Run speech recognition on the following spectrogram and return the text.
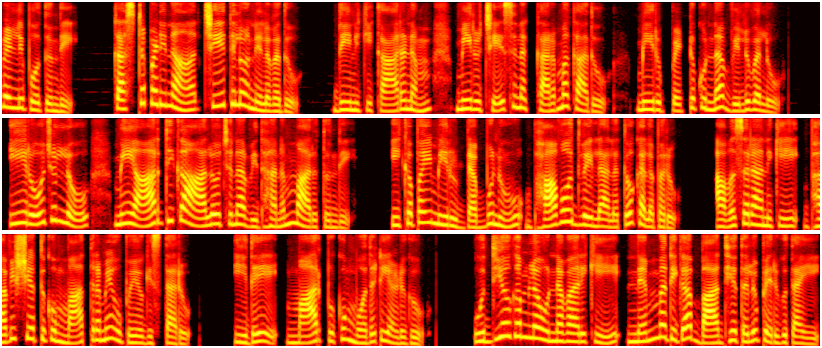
వెళ్ళిపోతుంది. కష్టపడినా చేతిలో నిలవదు. దీనికి కారణం మీరు చేసిన కర్మ కాదు. మీరు పెట్టుకున్న విలువలు. ఈ రోజుల్లో మీ ఆర్థిక ఆలోచన విధానం మారుతుంది. ఇకపై మీరు డబ్బును భావోద్వేలాలతో కలపరు. అవసరానికి భవిష్యత్తుకు మాత్రమే ఉపయోగిస్తారు. ఇదే మార్పుకు మొదటి అడుగు. ఉద్యోగంలో ఉన్నవారికి నెమ్మదిగా బాధ్యతలు పెరుగుతాయి.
